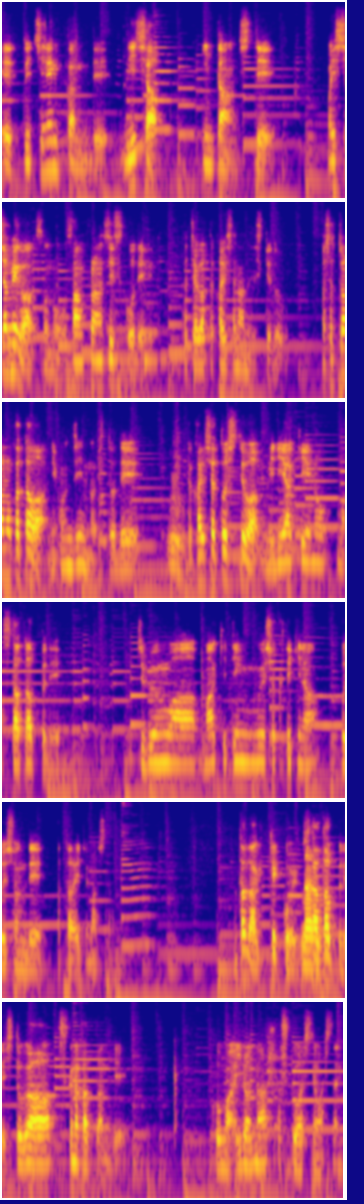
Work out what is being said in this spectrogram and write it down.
えっ、と、1年間で2社インターンして、まあ、1社目がそのサンフランシスコで立ち上がった会社なんですけど、まあ、社長の方は日本人の人で、うん、会社としてはメディア系の、まあ、スタートアップで、自分はマーケティング職的なポジションで働いてました。ただ結構スタートアップで人が少なかったんで、こうまあいろんなタスクはしてましたね。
